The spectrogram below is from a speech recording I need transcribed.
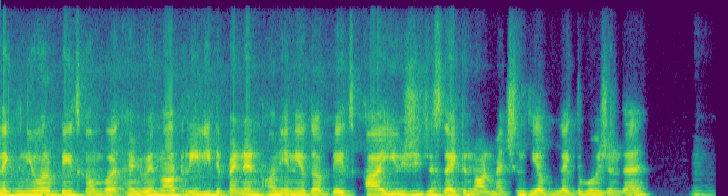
like the newer updates come but and we're not really dependent on any of the updates i usually just like to not mention the like the version there Mhm.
